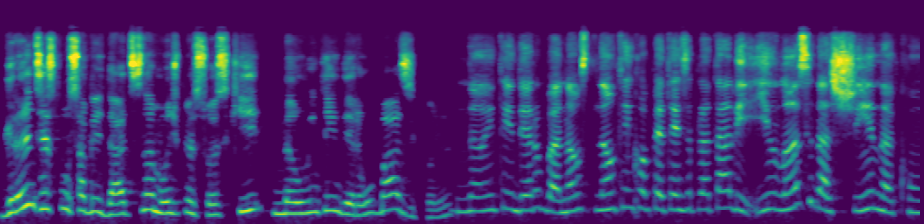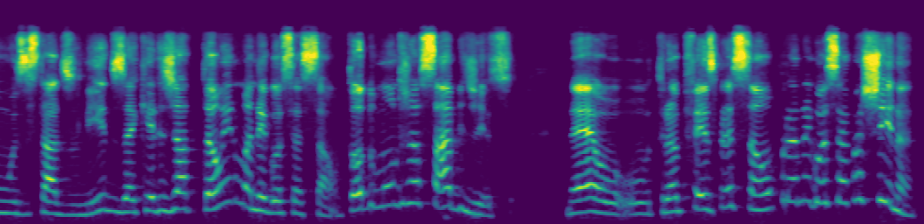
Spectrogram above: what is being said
grandes responsabilidades na mão de pessoas que não entenderam o básico, né? Não entenderam o básico, não, não tem competência para estar tá ali. E o lance da China com os Estados Unidos é que eles já estão em uma negociação. Todo mundo já sabe disso, né? O, o Trump fez pressão para negociar com a China.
